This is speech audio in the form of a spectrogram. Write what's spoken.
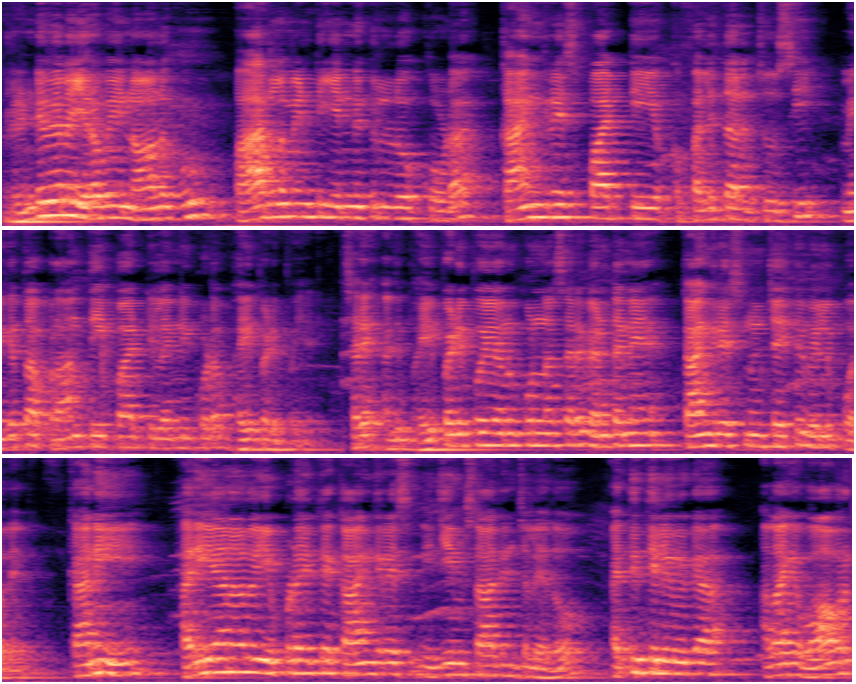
రెండు వేల ఇరవై నాలుగు పార్లమెంటు ఎన్నికల్లో కూడా కాంగ్రెస్ పార్టీ యొక్క ఫలితాలు చూసి మిగతా ప్రాంతీయ పార్టీలన్నీ కూడా భయపడిపోయాయి. సరే అది భయపడిపోయి అనుకున్నా సరే వెంటనే కాంగ్రెస్ నుంచి అయితే వెళ్ళిపోలేదు. కానీ హర్యానాలో ఎప్పుడైతే కాంగ్రెస్ విజయం సాధించలేదో అతి తెలివిగా అలాగే ఓవర్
